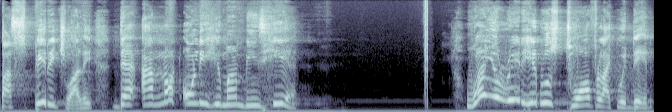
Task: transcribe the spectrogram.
but spiritually, there are not only human beings here. When you read Hebrews 12, like we did,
